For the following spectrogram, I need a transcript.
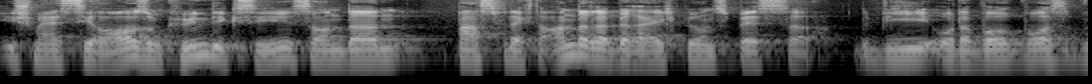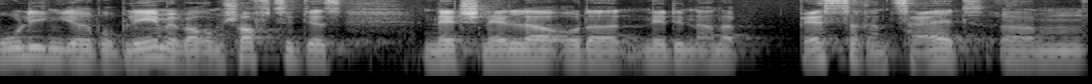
ich schmeiße sie raus und kündige sie, sondern passt vielleicht ein anderer Bereich bei uns besser? Wie, oder wo, wo, liegen ihre Probleme? Warum schafft sie das nicht schneller oder nicht in einer besseren Zeit? Ähm,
